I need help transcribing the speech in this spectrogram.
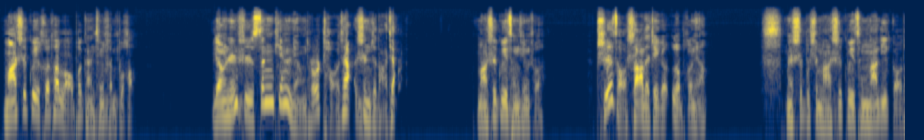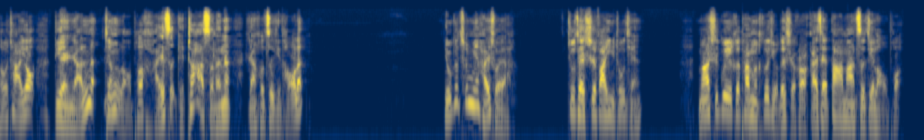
马世贵和他老婆感情很不好，两人是三天两头吵架，甚至打架。马世贵曾经说：“迟早杀了这个恶婆娘。”那是不是马世贵从哪里搞到炸药，点燃了，将老婆孩子给炸死了呢？然后自己逃了？有个村民还说呀，就在事发一周前，马世贵和他们喝酒的时候，还在大骂自己老婆，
